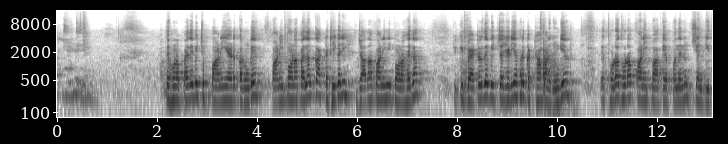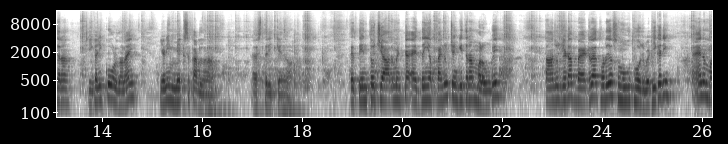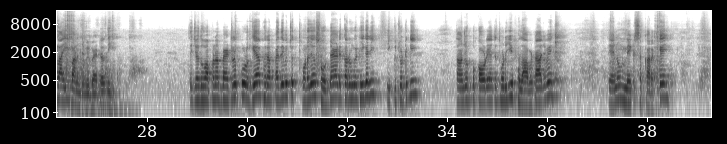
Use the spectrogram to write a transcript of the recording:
ਤੇ ਹੁਣ ਆਪਾਂ ਇਹਦੇ ਵਿੱਚ ਪਾਣੀ ਐਡ ਕਰੂੰਗੇ। ਪਾਣੀ ਪਾਉਣਾ ਪਹਿਲਾਂ ਘੱਟ, ਠੀਕ ਹੈ ਜੀ? ਜ਼ਿਆਦਾ ਪਾਣੀ ਨਹੀਂ ਪਾਉਣਾ ਹੈਗਾ, ਕਿਉਂਕਿ ਬੈਟਰ ਦੇ ਵਿੱਚ ਆ ਜਿਹੜੀਆਂ ਫਿਰ ਗੱਠਾਂ ਬਣ ਜੂਗੀਆਂ ਤੇ ਥੋੜਾ ਥੋੜਾ ਪਾਣੀ ਪਾ ਕੇ ਆਪਾਂ ਨੇ ਇਹਨੂੰ ਚੰਗੀ ਤਰ੍ਹਾਂ, ਠੀਕ ਹੈ ਜੀ, ਘੋਲ ਲੈਣਾ ਹੈ ਯਾਨੀ ਮਿਕਸ ਕਰ ਲੈਣਾ ਇਸ ਤਰੀਕੇ ਨਾਲ। ਤੇ 3 ਤੋਂ 4 ਮਿੰਟ ਐਦਾਂ ਹੀ ਆਪਾਂ ਇਹਨੂੰ ਚੰਗੀ ਤਰ੍ਹਾਂ ਮਲੂਗੇ ਤਾਂ ਜੋ ਜਿਹੜਾ ਬੈਟਰ ਹੈ ਥੋੜਾ ਜਿਹਾ ਸਮੂਥ ਹੋ ਜਾਵੇ, ਠੀਕ ਹੈ ਜੀ? ਐਨ ਮਲਾਈ ਬਣ ਜਾਵੇ ਬੈਟਰ ਦੀ। ਤੇ ਜਦੋਂ ਆਪਣਾ ਬੈਟਰ ਘੁਲ ਗਿਆ, ਫਿਰ ਆਪਾਂ ਇਹਦੇ ਵਿੱਚ ਥੋੜਾ ਜਿਹਾ ਸੋਡਾ ਐਡ ਕਰੂੰਗੇ, ਠੀਕ ਹੈ ਜੀ? ਇੱਕ ਚੁਟਕੀ। ਤਾਂ ਜੋ ਪਕੌੜਿਆਂ 'ਚ ਥੋੜੀ ਜਿਹੀ ਫਲਾਵਟ ਆ ਜਾਵੇ ਤੇ ਇਹਨੂੰ ਮਿਕਸ ਕਰਕੇ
